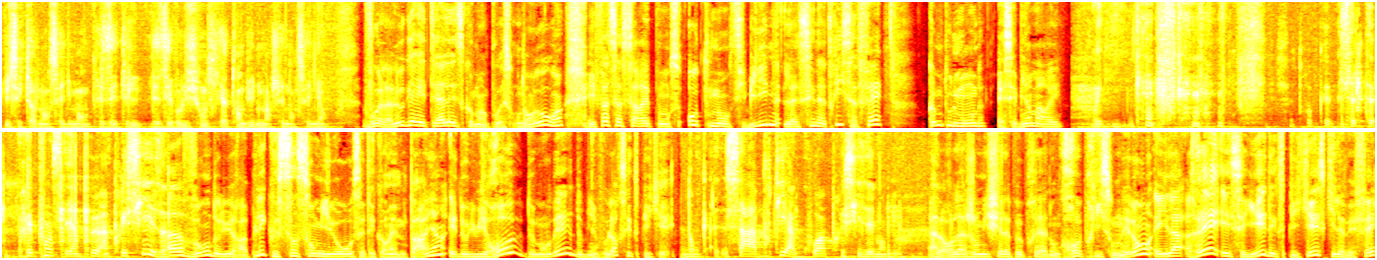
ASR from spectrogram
du secteur de l'enseignement, quelles étaient les évolutions aussi attendues du marché d'enseignants. Voilà, le gars était à l'aise comme un poisson dans l'eau, hein, et face à sa réponse hautement sibylline, la sénatrice a fait comme tout le monde, elle s'est bien marrée. Oui. Je trouve que cette réponse est un peu imprécise. Avant de lui rappeler que 500 000 euros, c'était quand même pas rien, et de lui redemander de bien vouloir s'expliquer. Donc, ça aboutit à quoi précisément? Alors là, Jean-Michel à peu près a donc repris son élan et il a réessayé d'expliquer ce qu'il avait fait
